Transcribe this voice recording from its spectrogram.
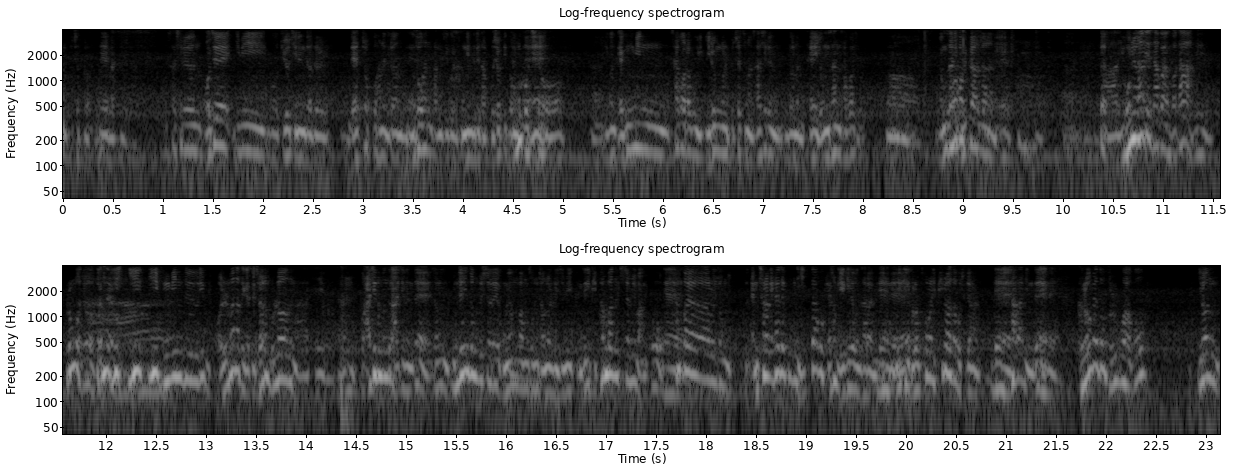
이름을 붙였더라고요. 네 맞습니다. 사실은 어제 이미 뭐 주요 진행자들 내쫓고 하는 이런 무도한 방식을 국민들이 다 보셨기 때문에 그렇죠. 어, 이건 대국민 사과라고 이름을 붙였지만 사실은 이거는 대영산 사과죠. 어. 영상이 불편하잖아요. 아, 용산에 사과한 거다. 음, 그런 거죠. 근데 이, 이, 이 국민들이 얼마나 되겠어요? 저는 물론 아, 대용산. 뭐 아시는 분들 아시는데 저는 문재인 정부 시절에 공영방송 저널리즘이 굉장히 비판받을 지점이 많고 네. 평가를 좀 냉철하게 해야 될 부분이 있다고 계속 얘기해온 사람이에요. 네, 네. 그런 토론이 필요하다고 주장한 네. 사람인데 네. 그럼에도 불구하고 이런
